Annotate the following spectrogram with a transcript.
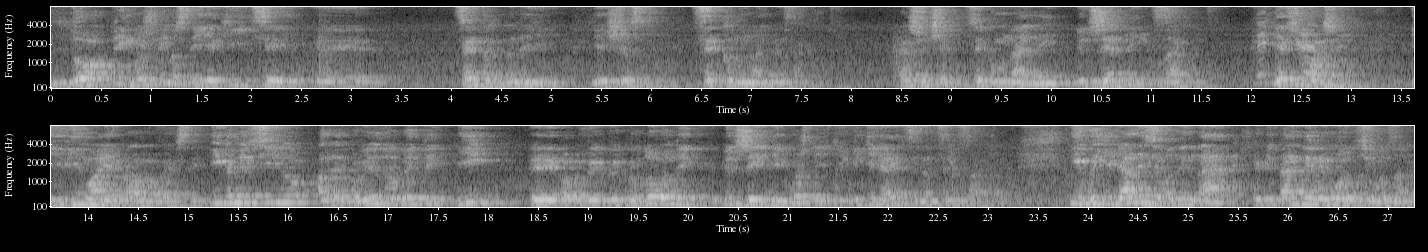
до тих можливостей, які цей е, центр надає. Я ще раз кажу, це комунальний заклад. В першу чергу, це комунальний бюджетний заклад, як і ваш. І він має право вести і комерційно, але повинен робити і е, виправдовувати бюджетні кошти, які виділяються на цей заклад. І виділялися вони на капітальний ремонт цього закладу.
